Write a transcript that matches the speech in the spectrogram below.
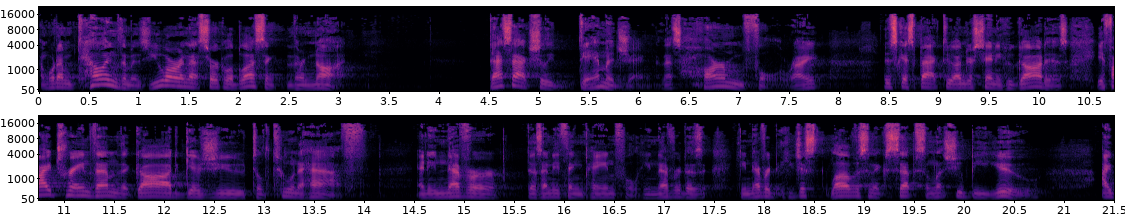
And what I'm telling them is, you are in that circle of blessing. They're not. That's actually damaging. That's harmful, right? This gets back to understanding who God is. If I train them that God gives you till two and a half, and He never does anything painful, He never does, He never, He just loves and accepts and lets you be you, I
